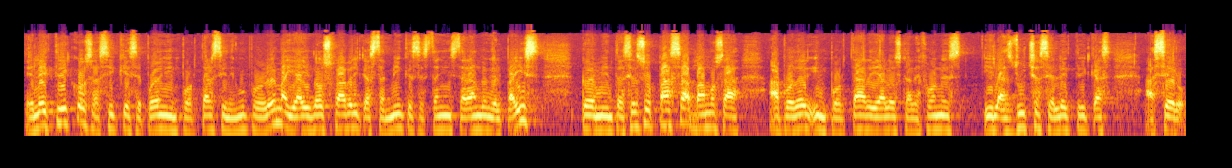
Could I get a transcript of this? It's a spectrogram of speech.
eléctricos, así que se pueden importar sin ningún problema y hay dos fábricas también que se están instalando en el país, pero mientras eso pasa vamos a, poder importar ya los calefones y las duchas eléctricas a cero,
